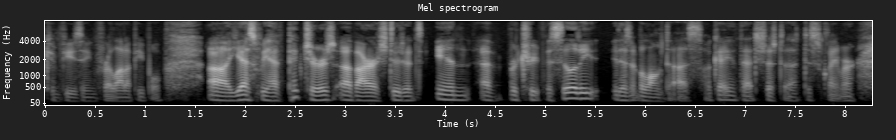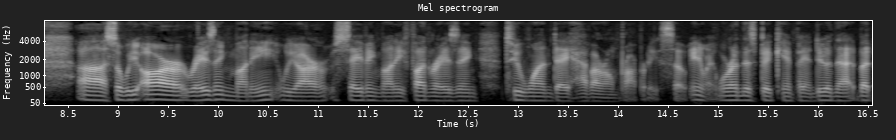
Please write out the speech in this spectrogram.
confusing for a lot of people. Uh, yes, we have pictures of our students in a retreat facility. It doesn't belong to us. Okay, that's just a disclaimer. Uh, so we are raising money. We are saving money, fundraising to one day have our own property. So anyway, we're in this big campaign doing that. But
